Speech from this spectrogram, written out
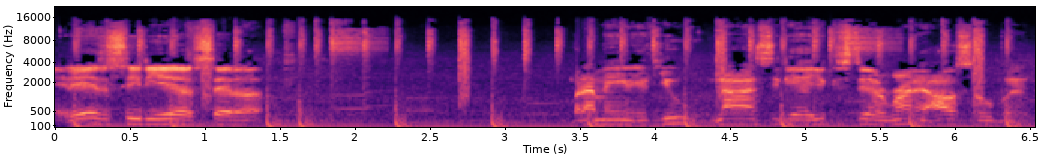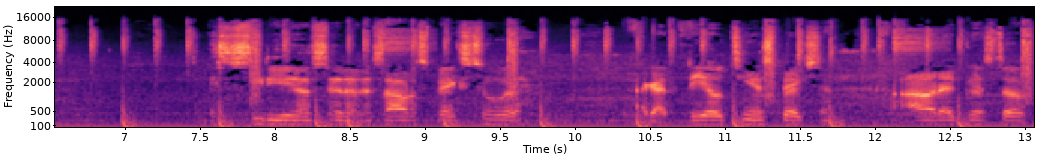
It is a CDL setup. But I mean, if you non-CDL, you can still run it also, but it's a CDL setup. That's all the specs to it. I got the DOT inspection, all that good stuff.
